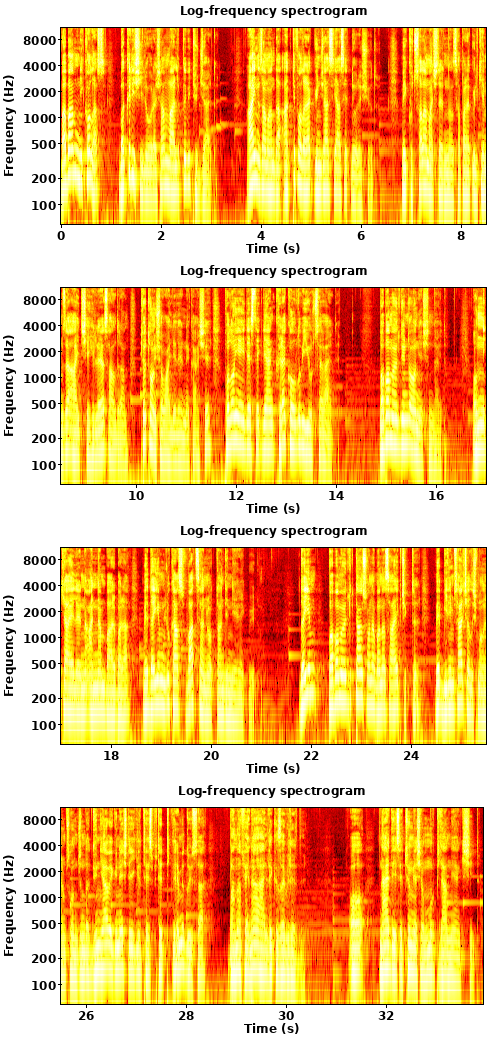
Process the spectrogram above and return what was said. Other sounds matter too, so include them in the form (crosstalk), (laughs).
Babam Nikolas, bakır işiyle uğraşan varlıklı bir tüccardı. Aynı zamanda aktif olarak güncel siyasetle uğraşıyordu. Ve kutsal amaçlarından saparak ülkemize ait şehirlere saldıran Töton şövalyelerine karşı Polonya'yı destekleyen Krakowlu bir yurtseverdi. Babam öldüğünde 10 yaşındaydım. Onun hikayelerini annem Barbara ve dayım Lucas Watsenroth'tan dinleyerek büyüdüm. Dayım babam öldükten sonra bana sahip çıktı ve bilimsel çalışmalarım sonucunda dünya ve güneşle ilgili tespit ettiklerimi duysa bana fena halde kızabilirdi. O neredeyse tüm yaşamımı planlayan kişiydi.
